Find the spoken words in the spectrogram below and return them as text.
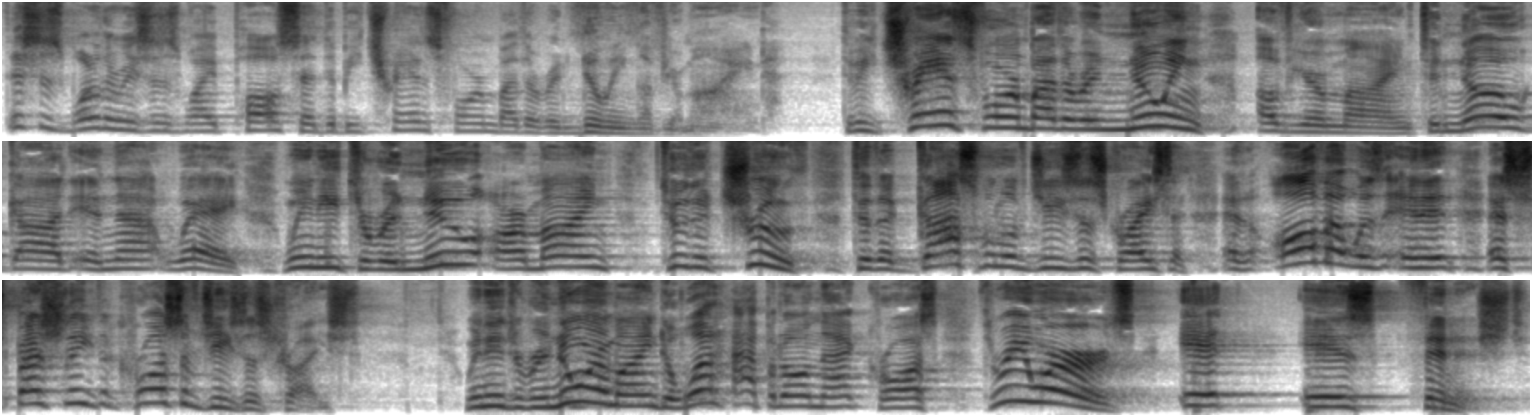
This is one of the reasons why Paul said to be transformed by the renewing of your mind. To be transformed by the renewing of your mind, to know God in that way. We need to renew our mind to the truth, to the gospel of Jesus Christ, and all that was in it, especially the cross of Jesus Christ. We need to renew our mind to what happened on that cross. Three words it is finished.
